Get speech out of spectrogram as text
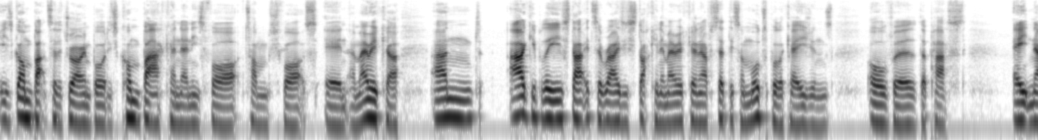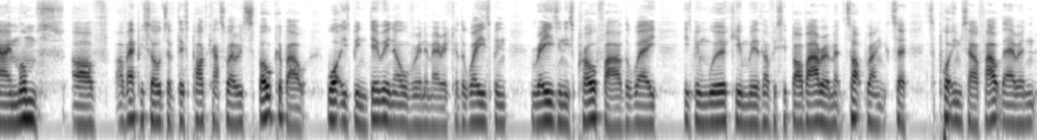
he's gone back to the drawing board. He's come back and then he's fought Tom Schwarz in America, and arguably he started to rise his stock in America. And I've said this on multiple occasions over the past eight nine months of of episodes of this podcast where he spoke about what he's been doing over in America, the way he's been raising his profile, the way he's been working with obviously Bob Arum at Top Rank to to put himself out there, and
